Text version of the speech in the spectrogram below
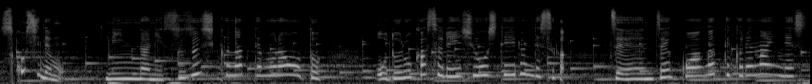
少しでもみんなに涼しくなってもらおうと驚かす練習をしているんですが全然怖がってくれないんです。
